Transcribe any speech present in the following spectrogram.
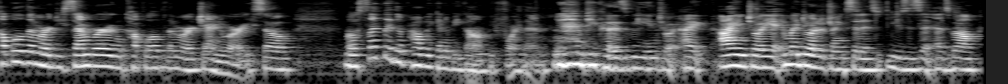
couple of them are December and a couple of them are January. So most likely they're probably going to be gone before then because we enjoy I, I enjoy it and my daughter drinks it as uses it as well.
